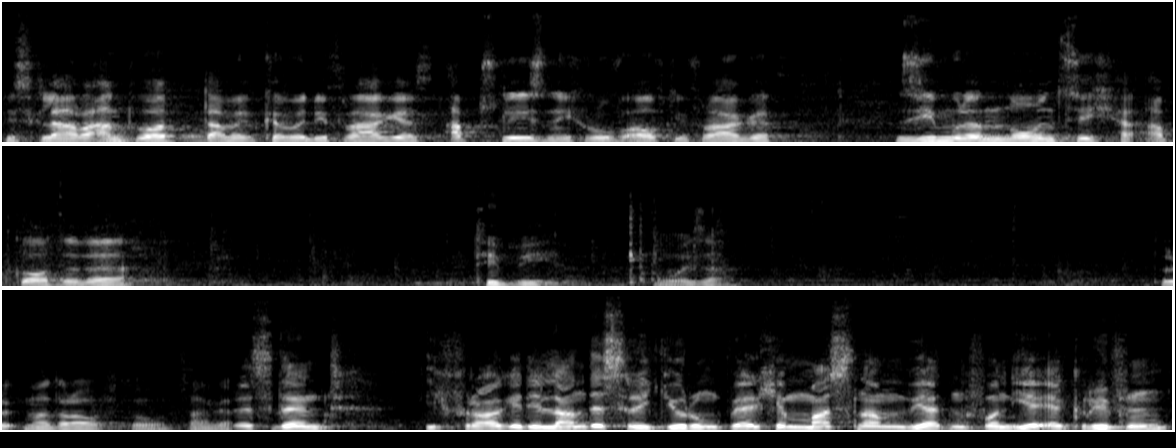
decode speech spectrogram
Ist klare Antwort. Damit können wir die Frage jetzt abschließen. Ich rufe auf die Frage 790, Herr Abg. Tibi. Wo ist er? Drück mal drauf. So, danke. Herr Präsident, ich frage die Landesregierung, welche Maßnahmen werden von ihr ergriffen,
